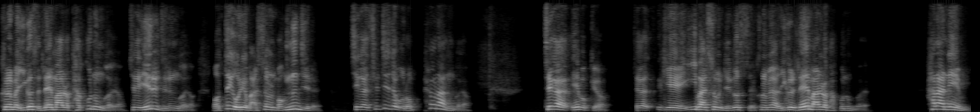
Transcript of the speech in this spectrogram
그러면 이것을 내 말로 바꾸는 거예요. 제가 예를 드는 거예요. 어떻게 우리가 말씀을 먹는지를 제가 실제적으로 표현하는 거예요. 제가 해볼게요. 제가 이게 이 말씀을 읽었어요. 그러면 이걸 내 말로 바꾸는 거예요. 하나님,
